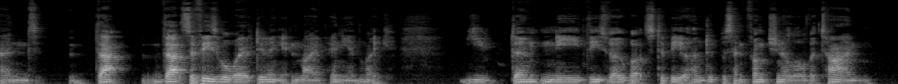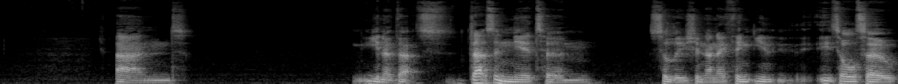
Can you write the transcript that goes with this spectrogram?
and that that's a feasible way of doing it, in my opinion. Like, you don't need these robots to be hundred percent functional all the time, and you know that's that's a near term solution, and I think you it's also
